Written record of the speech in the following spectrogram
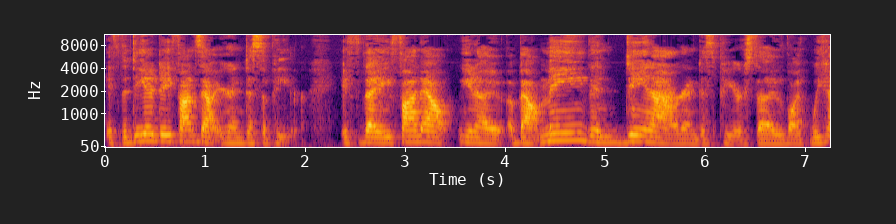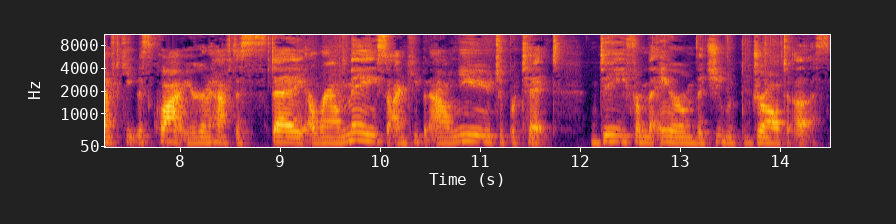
if the DOD finds out, you're going to disappear if they find out, you know, about me, then Dee and I are going to disappear. So, like, we have to keep this quiet. You're going to have to stay around me so I can keep an eye on you to protect Dee from the Arum that you would draw to us.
